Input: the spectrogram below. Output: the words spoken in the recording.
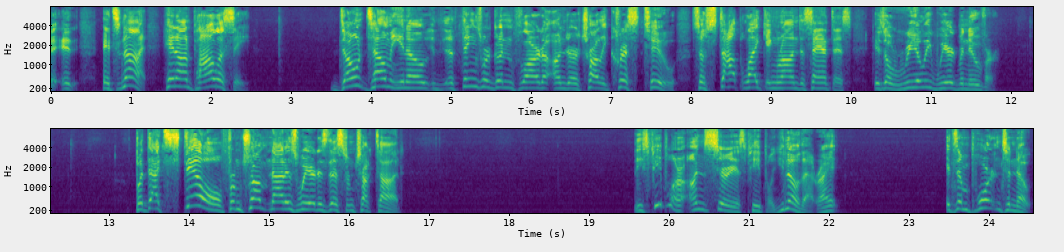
It it's not hit on policy. Don't tell me, you know, things were good in Florida under Charlie Crist too. So stop liking Ron DeSantis is a really weird maneuver. But that's still from Trump not as weird as this from Chuck Todd. These people are unserious people. You know that, right? It's important to note.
